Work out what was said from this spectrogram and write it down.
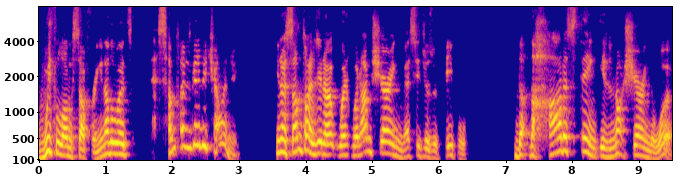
with long suffering. In other words, sometimes it's going to be challenging. You know, sometimes, you know, when, when I'm sharing messages with people, the, the hardest thing is not sharing the word.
